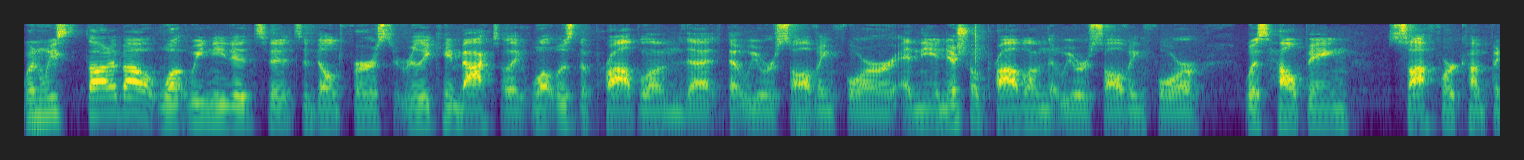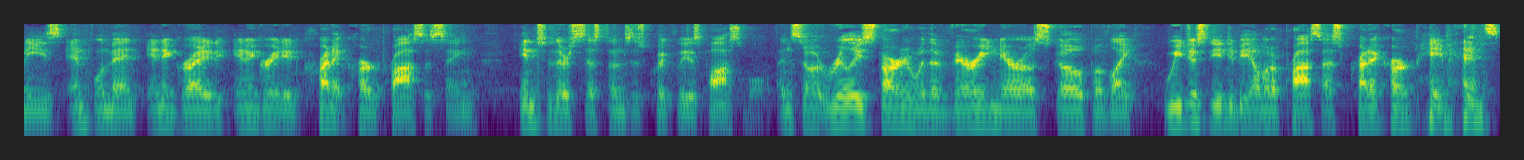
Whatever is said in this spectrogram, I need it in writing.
when we thought about what we needed to, to build first, it really came back to like what was the problem that that we were solving for. And the initial problem that we were solving for was helping software companies implement integrated integrated credit card processing into their systems as quickly as possible. And so it really started with a very narrow scope of like we just need to be able to process credit card payments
